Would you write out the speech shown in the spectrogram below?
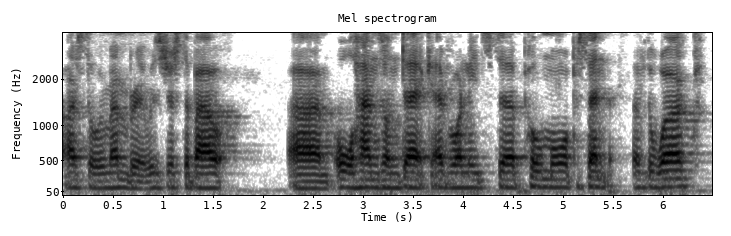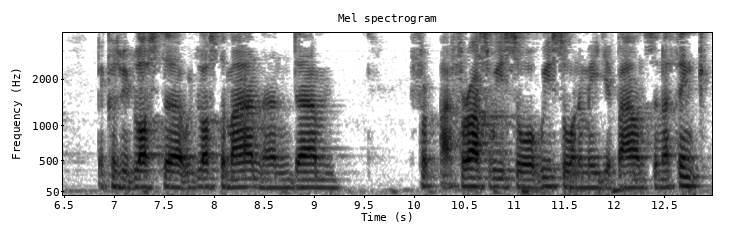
I still remember it was just about um, all hands on deck. Everyone needs to pull more percent of the work because we've lost a we've lost a man, and um, for uh, for us we saw we saw an immediate bounce, and I think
